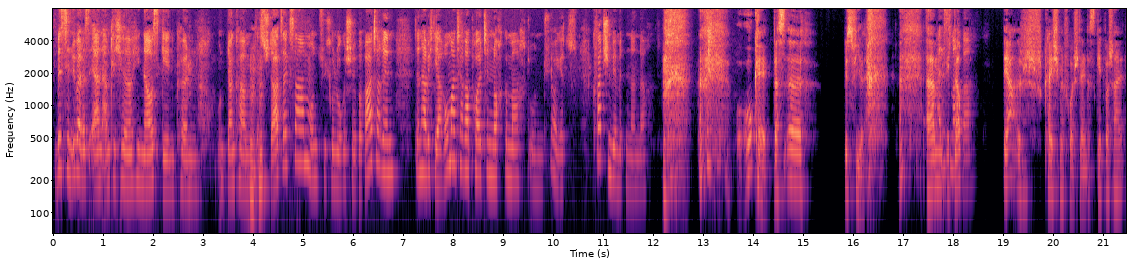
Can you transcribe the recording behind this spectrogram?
bisschen über das Ehrenamtliche hinausgehen können. Und dann kam mhm. das Staatsexamen und psychologische Beraterin. Dann habe ich die Aromatherapeutin noch gemacht und ja, jetzt quatschen wir miteinander. okay, das äh, ist viel. ähm, ich glaube, ja, kann ich mir vorstellen. Das geht wahrscheinlich.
